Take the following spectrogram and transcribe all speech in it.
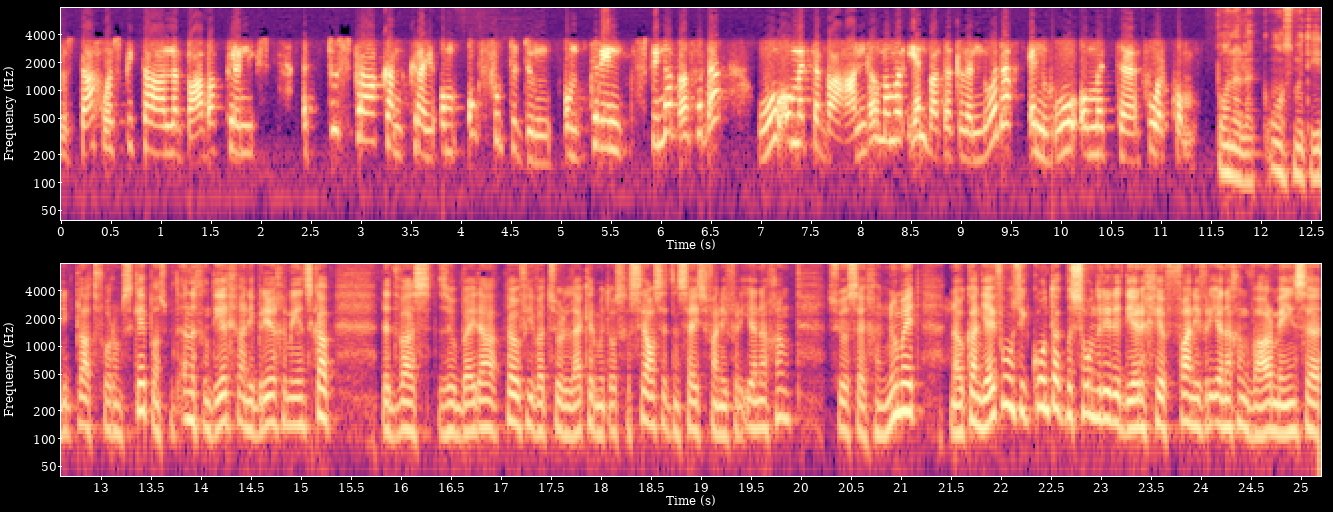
soos daghospitale, baba klinieks, 'n toespraak kan kry om opvoed te doen om trend spinabuffada, hoe om dit te behandel nommer 1 wat het hulle nodig en hoe om dit te voorkom. Wonderlik. Ons moet hierdie platform skep. Ons moet inligting deurgee aan die breë gemeenskap. Dit was Zubeida Kofi wat so lekker met ons gesels het en sy is van die vereniging, soos sy genoem het. Nou kan jy vir ons die kontakbesonderhede deurgee van die vereniging waar mense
